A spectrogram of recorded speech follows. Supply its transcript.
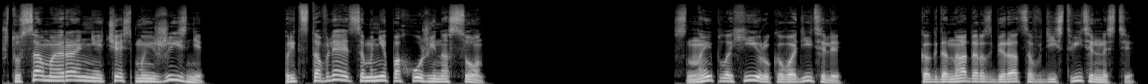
что самая ранняя часть моей жизни представляется мне похожей на сон. Сны — плохие руководители, когда надо разбираться в действительности,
